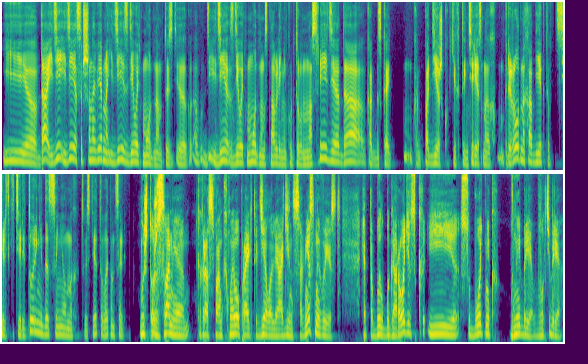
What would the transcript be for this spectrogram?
И э, да, идея, идея совершенно верна, идея сделать модным, то есть э, идея сделать модным восстановление культурного наследия, да, как бы сказать, как поддержку каких-то интересных природных объектов, сельских территорий недооцененных. То есть это в этом цель. Мы же тоже с вами как раз в рамках моего проекта делали один совместный выезд. Это был Богородицк и Субботник в ноябре, в октябре.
